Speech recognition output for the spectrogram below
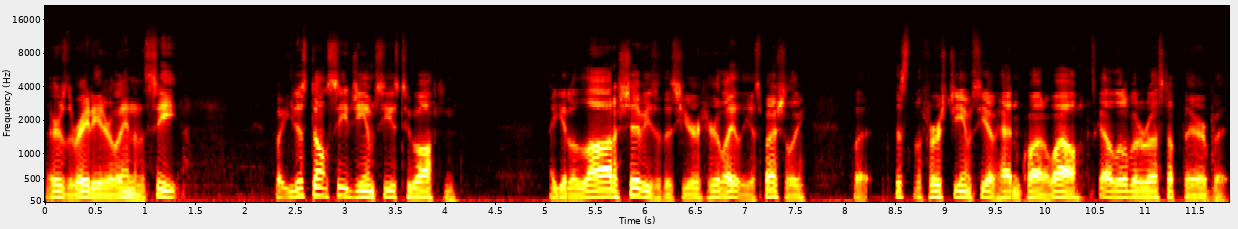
There's the radiator laying in the seat. But you just don't see GMCs too often. I get a lot of Chevys of this year here lately especially. But this is the first GMC I've had in quite a while. It's got a little bit of rust up there but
